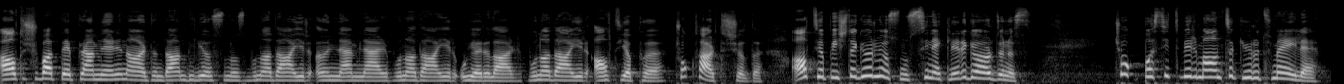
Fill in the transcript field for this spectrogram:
6 Şubat depremlerinin ardından biliyorsunuz buna dair önlemler, buna dair uyarılar, buna dair altyapı çok tartışıldı. Altyapı işte görüyorsunuz sinekleri gördünüz. Çok basit bir mantık yürütmeyle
